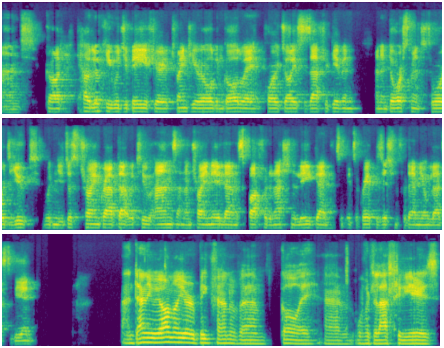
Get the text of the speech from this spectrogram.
And God, how lucky would you be if you're a 20 year old in Galway, Padraig Joyce is after giving an endorsement towards youth? Wouldn't you just try and grab that with two hands and then try and nail down a spot for the National League? Then it's, it's a great position for them young lads to be in. And Danny, we all know you're a big fan of um, Galway um, over the last few years.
